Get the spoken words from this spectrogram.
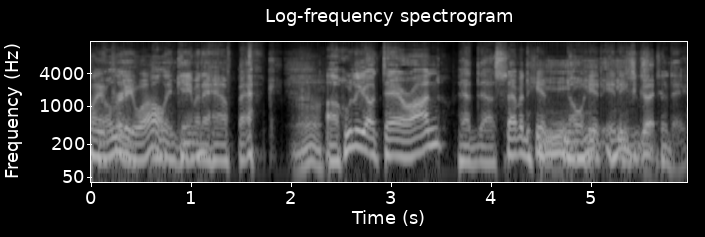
playing only, pretty well. Only game and a half back. Uh, Julio Teheran had uh, seven hit, no hit innings good. today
